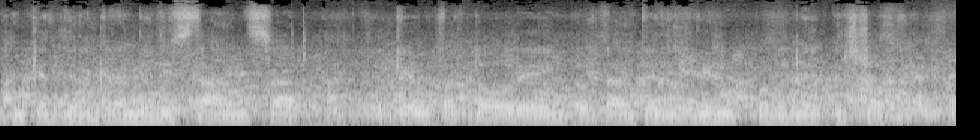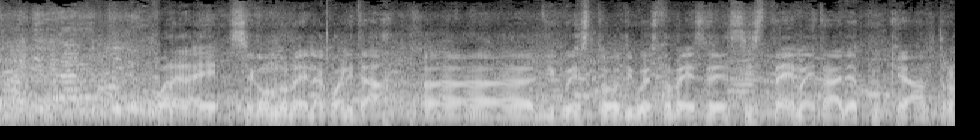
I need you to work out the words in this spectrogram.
anche a grande distanza, che è un fattore importante di sviluppo delle persone. Qual è secondo lei la qualità eh, di, questo, di, questo, paese, del sistema Italia più che altro,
